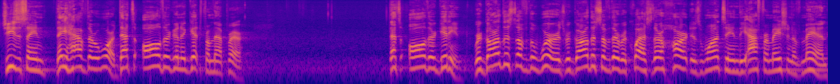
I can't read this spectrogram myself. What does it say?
Jesus saying they have the reward. That's all they're going to get from that prayer. That's all they're getting. Regardless of the words, regardless of their request, their heart is wanting the affirmation of man.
